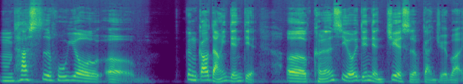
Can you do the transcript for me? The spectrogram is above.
嗯，它似乎又呃更高档一点点，呃，可能是有一点点 Jazz 的感觉吧。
